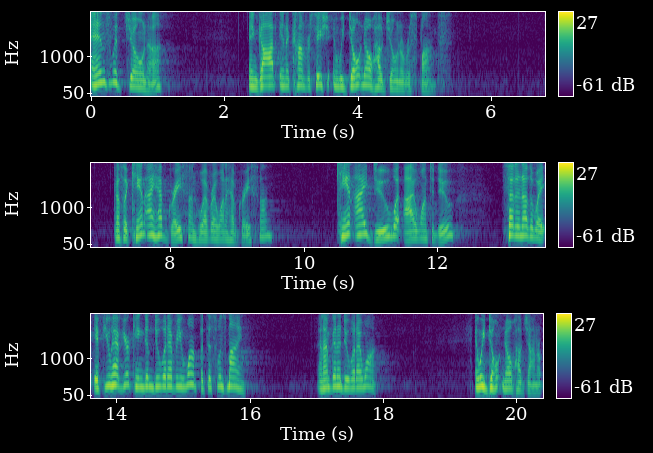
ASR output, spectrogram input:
ends with Jonah and God in a conversation, and we don't know how Jonah responds. God's like, can't I have grace on whoever I want to have grace on? Can't I do what I want to do? Said another way, if you have your kingdom, do whatever you want, but this one's mine. And I'm going to do what I want. And we don't know how Jonah,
